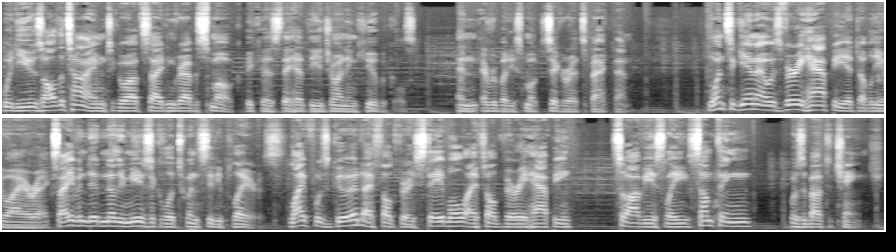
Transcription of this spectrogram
would use all the time to go outside and grab a smoke because they had the adjoining cubicles and everybody smoked cigarettes back then. Once again, I was very happy at WIRX. I even did another musical at Twin City Players. Life was good. I felt very stable. I felt very happy. So obviously, something was about to change.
